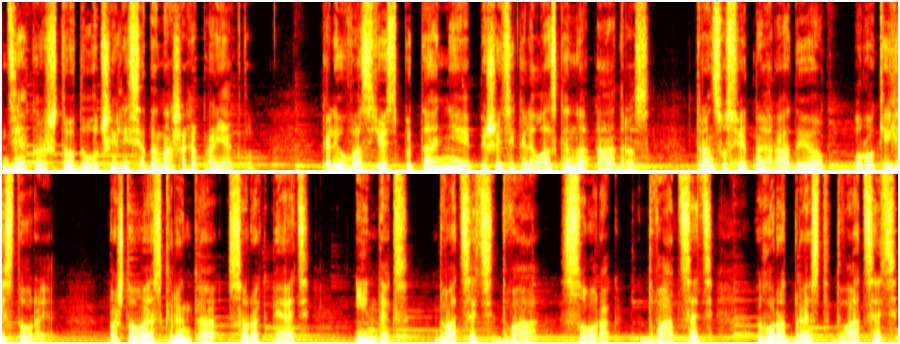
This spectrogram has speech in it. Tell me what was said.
Дзякую, што далучыліся да нашага праекту. Калі ў вас ёсць пытанні, пішыце каля ласка на адрас. Трансусветнае радыё, урокі гісторыі. Паштовая скрынка 45, індекс 22 40 20, горад Брест 20,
